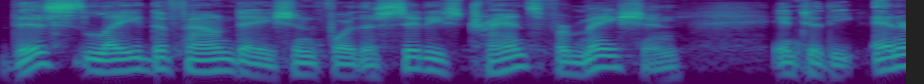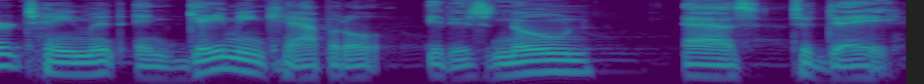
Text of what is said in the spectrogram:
This laid the foundation for the city's transformation into the entertainment and gaming capital it is known as today.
